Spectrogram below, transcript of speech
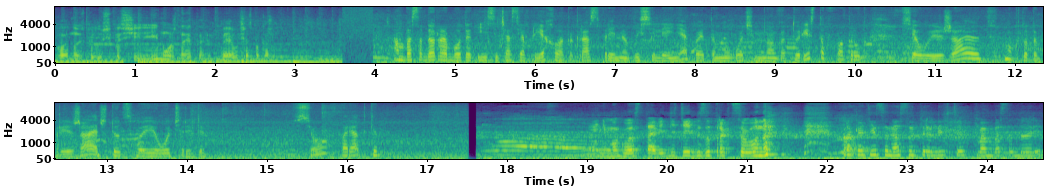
в одно из предыдущих посещений, и можно это, я его сейчас покажу. Амбассадор работает, и сейчас я приехала как раз время выселения, поэтому очень много туристов вокруг. Все уезжают, ну кто-то приезжает, ждет своей очереди. Все в порядке. Я не могу оставить детей без аттракциона. Прокатиться на суперлифте в Амбассадоре.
